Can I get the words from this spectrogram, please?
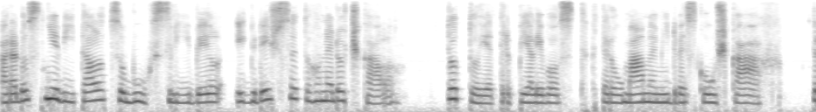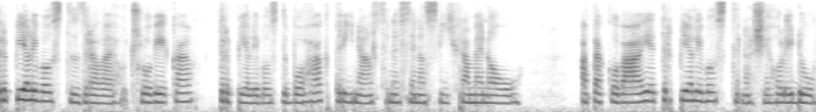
a radostně vítal, co Bůh slíbil, i když se toho nedočkal. Toto je trpělivost, kterou máme mít ve zkouškách. Trpělivost zralého člověka, trpělivost Boha, který nás nese na svých ramenou. A taková je trpělivost našeho lidu.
